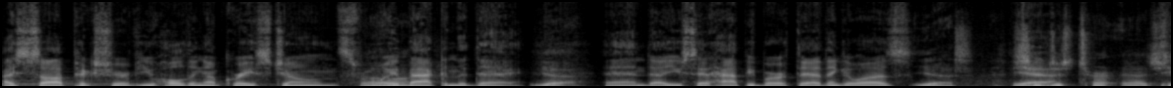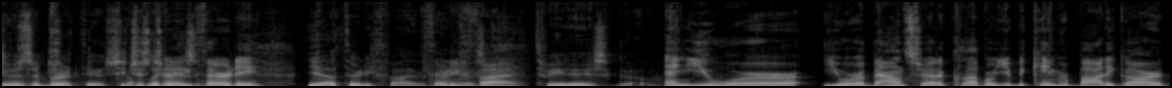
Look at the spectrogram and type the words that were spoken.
I saw a picture of you holding up Grace Jones from way back in the day. Yeah. And uh, you said happy birthday, I think it was. Yes. Yeah. She just turned. Uh, she, it was her birthday. She just turned 30. Yeah, thirty-five. I think it was. 35. Three days ago. And you were you were a bouncer at a club or you became her bodyguard?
